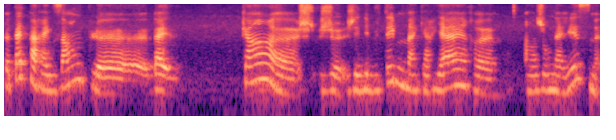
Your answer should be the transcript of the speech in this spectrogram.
Peut-être, par exemple, ben, quand euh, j'ai débuté ma carrière euh, en journalisme,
